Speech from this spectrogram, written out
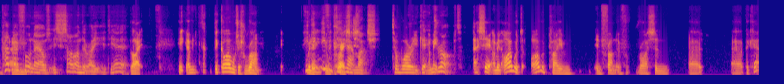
Pablo um, Fornals is so underrated. Yeah, like he, I mean, the, the guy will just run. He didn't he? even do that much to warrant getting I mean, dropped. That's it. I mean, I would I would play him in front of Rice and uh, uh, Paqueta.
